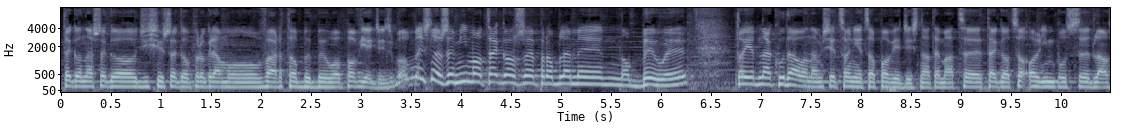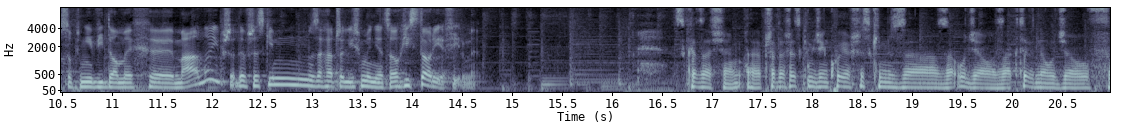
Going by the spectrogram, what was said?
tego naszego dzisiejszego programu warto by było powiedzieć, bo myślę, że mimo tego, że problemy no, były, to jednak udało nam się co nieco powiedzieć na temat tego, co Olympus dla osób niewidomych ma, no i przede wszystkim zahaczyliśmy nieco o historię firmy. Zgadza się. E, przede wszystkim dziękuję wszystkim za, za udział, za aktywny udział w,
